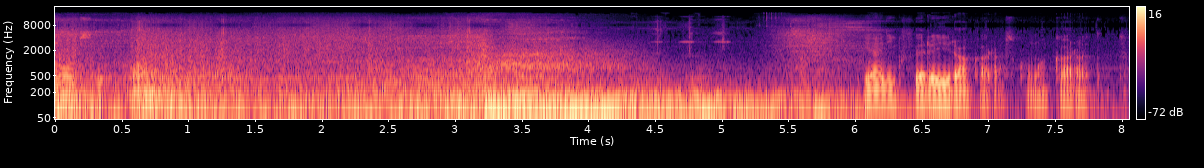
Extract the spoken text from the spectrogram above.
Nu se poate. Ianic Ferreira Carasco, măcar atât.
